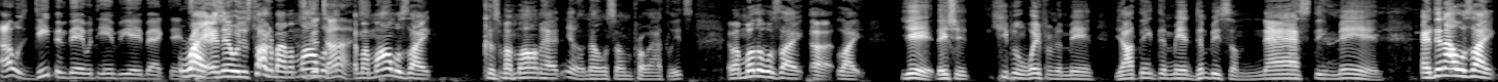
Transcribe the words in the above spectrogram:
I was deep in bed with the NBA back then. right, So and they were just talking about it. my mom was, times. and my mom was like, because my mom had you know known some pro athletes, and my mother was like, uh, like yeah, they should keep them away from the men. Y'all think the men them be some nasty men, and then I was like,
